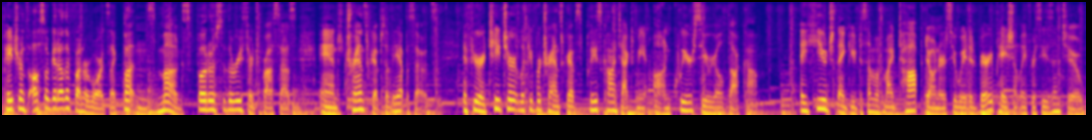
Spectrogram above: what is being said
Patrons also get other fun rewards like buttons, mugs, photos through the research process, and transcripts of the episodes. If you're a teacher looking for transcripts, please contact me on queerserial.com. A huge thank you to some of my top donors who waited very patiently for season two,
